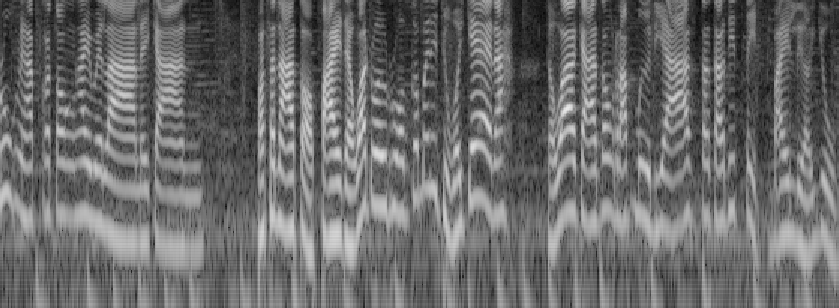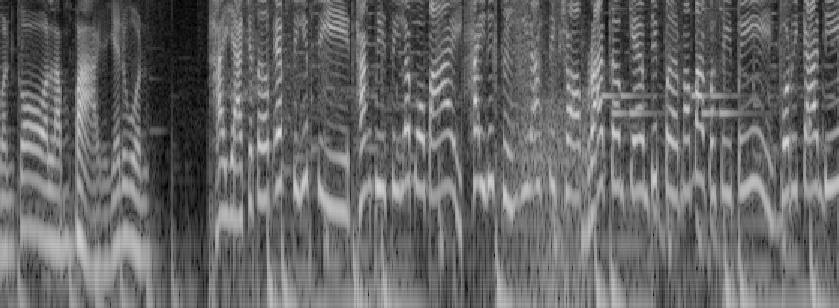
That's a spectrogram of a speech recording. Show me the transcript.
รุ่งนะครับ ก็ต้องให้เวลาในการพัฒนาต่อไป แต่ว่าโดยรวมก็ไม่ได้ถือว่าแย่นะ แต่ว่าการต้องรับมือดีอาร์สตั้งๆที่ติดใบเหลืองอยู่มันก็ลำบากอย่างเงี้ยทุกคน ถ้าอยากจะเติม FC 24ทั้ง PC และโมบายให้นึกถึง Elastic Shop ร้านเติมเกมที่เปิดมามากกว่า 4 ปี บริการดี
